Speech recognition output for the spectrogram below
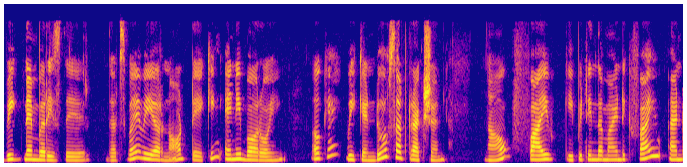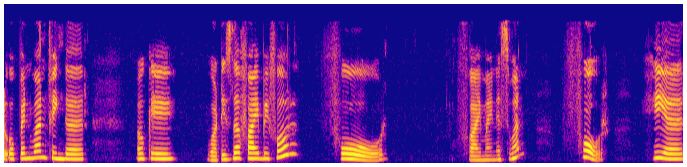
big number is there. That's why we are not taking any borrowing. Okay, we can do subtraction. Now 5, keep it in the mind 5 and open one finger. Okay, what is the 5 before? 4. 5 minus 1? 4. Here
